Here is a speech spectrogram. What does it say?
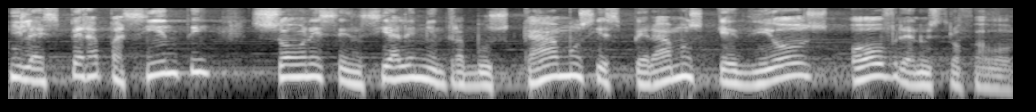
y la espera paciente son esenciales mientras buscamos y esperamos que Dios obre a nuestro favor.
